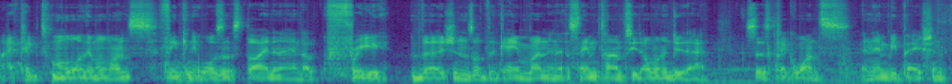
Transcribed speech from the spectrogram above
I clicked more than once thinking it wasn't started and I had like three versions of the game running at the same time. So you don't want to do that. So just click once and then be patient.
